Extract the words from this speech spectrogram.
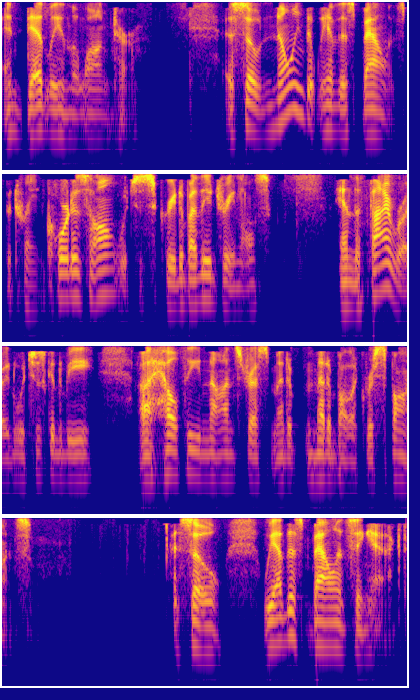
and deadly in the long term. Uh, so knowing that we have this balance between cortisol, which is secreted by the adrenals, and the thyroid, which is going to be a healthy, non-stress meta- metabolic response. So we have this balancing act.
